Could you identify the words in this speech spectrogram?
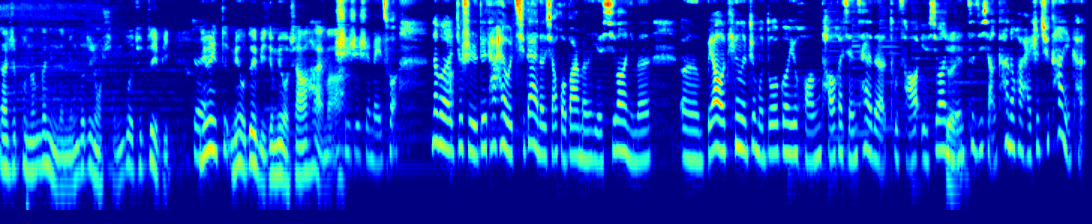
但是不能跟你的名字这种神作去对比。因为对没有对比就没有伤害嘛。是是是，没错。那么就是对他还有期待的小伙伴们，也希望你们，嗯，不要听了这么多关于黄桃和咸菜的吐槽，也希望你们自己想看的话，还是去看一看。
